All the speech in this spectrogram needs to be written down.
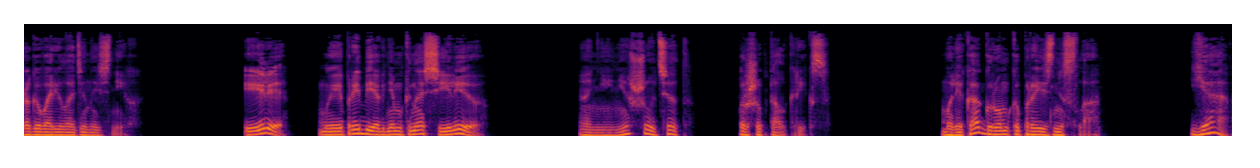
проговорил один из них. «Или мы прибегнем к насилию!» «Они не шутят», — прошептал Крикс. Маляка громко произнесла. Я,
